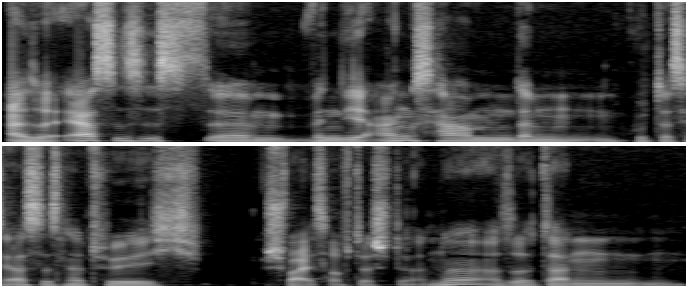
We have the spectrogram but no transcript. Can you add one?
Also erstes ist, ähm, wenn die Angst haben, dann, gut, das erste ist natürlich Schweiß auf der Stirn. Ne? Also dann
